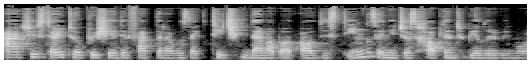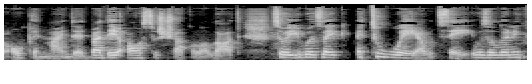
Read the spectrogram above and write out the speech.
actually started to appreciate the fact that I was like teaching them about all these things and it just helped them to be a little bit more open minded. But they also struggle a lot. So it was like a two way, I would say. It was a learning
